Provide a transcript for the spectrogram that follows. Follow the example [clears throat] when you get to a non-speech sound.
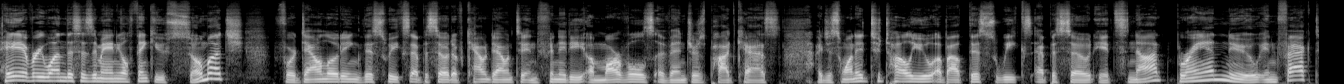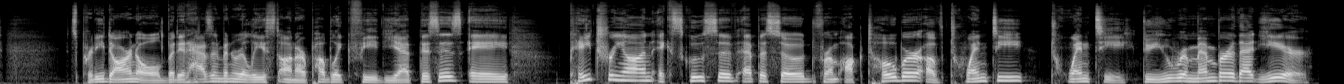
Hey everyone, this is Emmanuel. Thank you so much for downloading this week's episode of Countdown to Infinity, a Marvel's Avengers podcast. I just wanted to tell you about this week's episode. It's not brand new. In fact, it's pretty darn old, but it hasn't been released on our public feed yet. This is a Patreon exclusive episode from October of 2020. Do you remember that year?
